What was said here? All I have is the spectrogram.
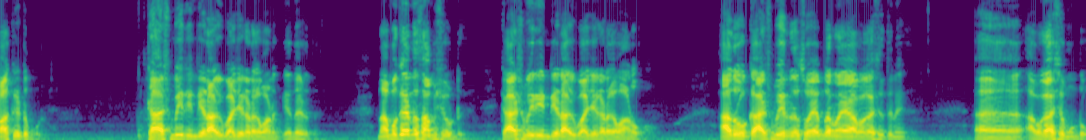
വാക്കിട്ടുമ്പോൾ കാശ്മീർ ഇന്ത്യയുടെ അവിഭാജ്യ ഘടകമാണ് എന്നെഴുത് നമുക്ക് തന്നെ സംശയമുണ്ട്. കാശ്മീർ ഇന്ത്യയുടെ അവിഭാജ്യ ഘടകമാണോ. അതോ കാശ്മീരിന് സ്വയം നിർണയ അവകാശത്തിന് അവകാശമുണ്ടോ?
